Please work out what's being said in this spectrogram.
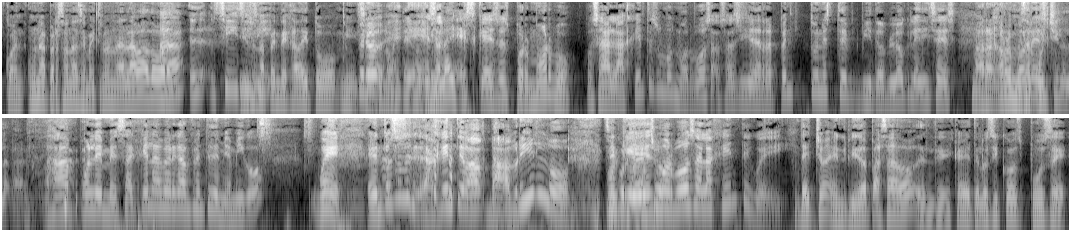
Cuando una persona se metió en una lavadora, Ah, eh, sí, sí, hizo una pendejada y tuvo mi- Pero 192 eh, mil eso- likes. es que eso es por morbo. O sea, la gente somos morbosa. O sea, si de repente tú en este videoblog le dices, Me agarro y me saco el chile. la- ajá, ponle, me saqué la verga enfrente de mi amigo, güey, entonces la gente va, va a abrirlo. Porque, es morbosa la gente, güey. De hecho, en el video pasado, el de Cállate los hocicos, puse,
